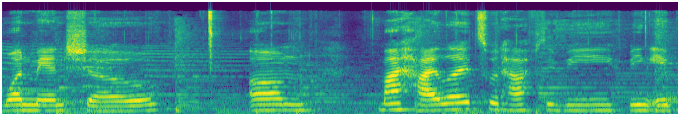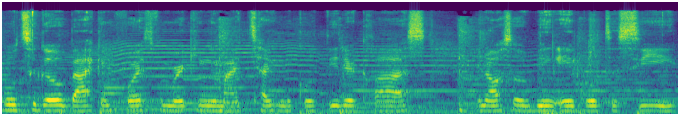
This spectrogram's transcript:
one-man show. Um, my highlights would have to be being able to go back and forth from working in my technical theater class and also being able to see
